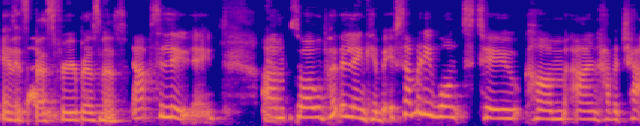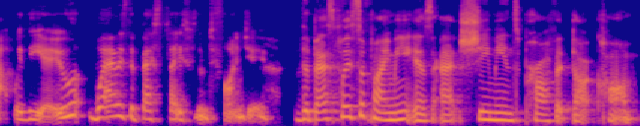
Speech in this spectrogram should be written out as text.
And it's best for your business. Absolutely. Yeah. Um, so I will put the link in. But if somebody wants to come and have a chat with you, where is the best place for them to find you? The best place to find me is at shemeansprofit.com.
